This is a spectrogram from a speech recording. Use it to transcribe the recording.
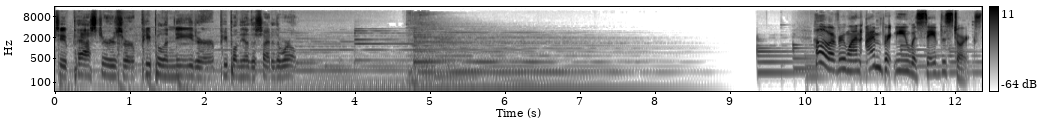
to pastors or people in need or people on the other side of the world. Hello, everyone. I'm Brittany with Save the Storks.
